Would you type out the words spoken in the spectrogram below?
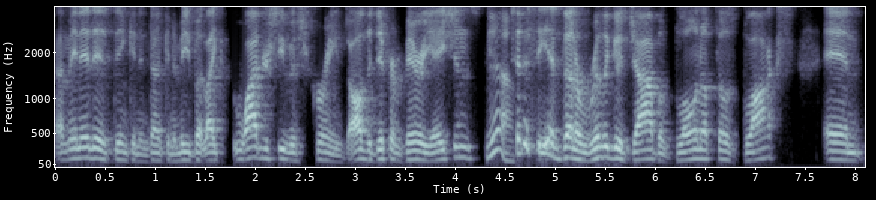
I mean it is Dinkin and Duncan to me, but like wide receiver screens, all the different variations. Yeah, Tennessee has done a really good job of blowing up those blocks and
